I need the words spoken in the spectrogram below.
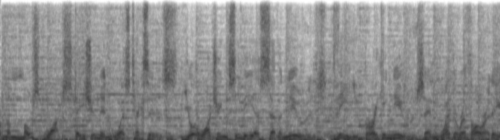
from the most watched station in West Texas. You're watching CBS 7 News, the breaking news and weather authority.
